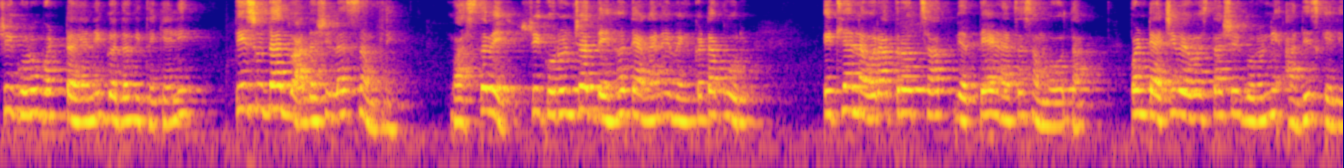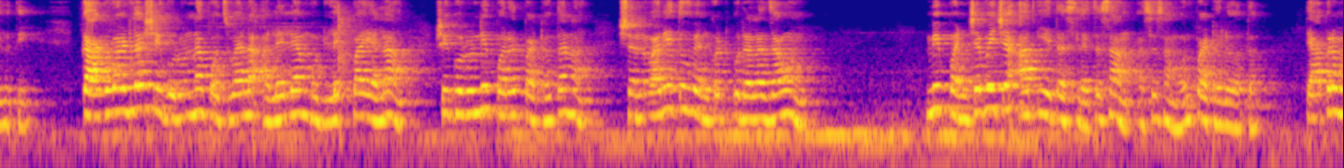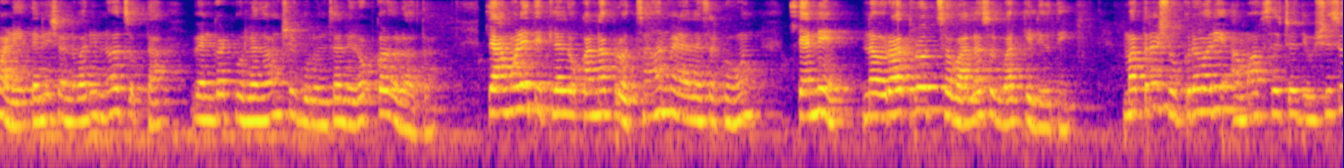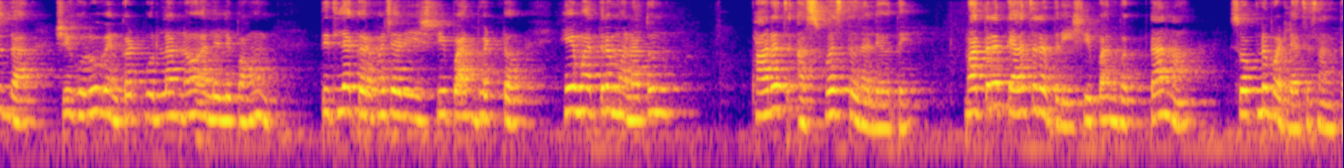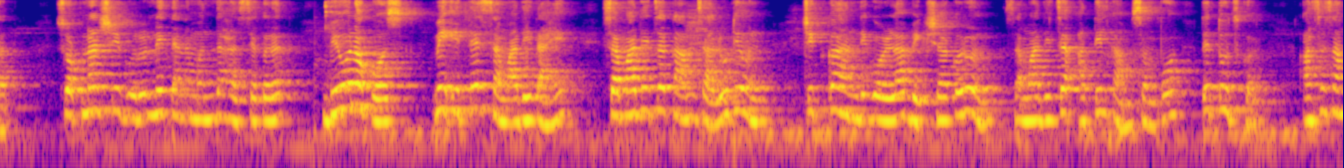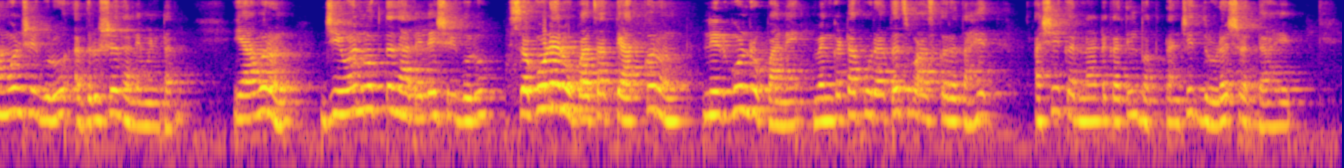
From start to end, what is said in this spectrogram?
श्री गुरु भट्ट यांनी गदग इथे केली. ती सुद्धा द्वादशीलाच संपली. वास्तविक श्री गुरूंच्या देहत्यागाने व्यंकटापूर इथल्या नवरात्रोत्सवात व्यत्यय येण्याचा संभव होता. पण त्याची व्यवस्था श्री गुरूंनी आधीच केली होती. कागवाडला श्री गुरूंना पोचवायला आलेल्या मुडलेप्पा याला श्री गुरूंनी परत पाठवताना शनिवारी तू व्यंकटपुराला जाऊन मी पंचमेच्या आत येत असल्याचं सांग असं सांगून पाठवलं होतं. त्याप्रमाणे त्याने शनिवारी न चुकता व्यंकटपूरला जाऊन श्री गुरूंचा निरोप कळवला होता. त्यामुळे तिथल्या लोकांना प्रोत्साहन मिळाल्यासारखं होऊन त्याने नवरात्रोत्सवाला सुरुवात केली होती. मात्र शुक्रवारी अमावस्याच्या दिवशीसुद्धा श्री गुरु व्यंकटपूरला न आलेले पाहून तिथल्या कर्मचारी श्रीपाद भट्ट हे मात्र मनातून फारच अस्वस्थ झाले होते. मात्र त्याच रात्री श्रीपाद भक्तांना स्वप्न पडल्याचं सांगतात. स्वप्नात श्री गुरूंनी त्यांना मंद हास्य करत भिऊ नकोस मी इथेच समाधीत आहे. समाधीचं काम चालू ठेवून चिक्क हंदीगोळला भिक्षा करून समाधीचं आतील काम संपव ते तूच कर असं सांगून श्री गुरु अदृश्य झाले म्हणतात. यावरून जीवनमुक्त झालेले श्री गुरु सगुण रूपाचा त्याग करून निर्गुण रूपाने व्यंकटापुरातच वास करत आहेत अशी कर्नाटकातील भक्तांची दृढ श्रद्धा आहे.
